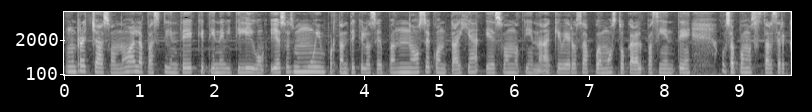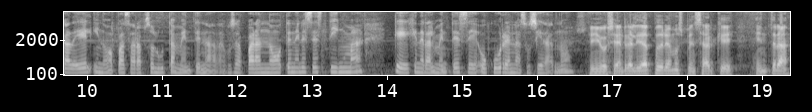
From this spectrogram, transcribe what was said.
un rechazo, ¿no? A la paciente que tiene vitiligo y eso es muy importante que lo sepan, no se contagia, eso no tiene nada que ver, o sea, podemos tocar al paciente, o sea, podemos estar cerca de él y no va a pasar absolutamente nada, o sea, para no tener ese estigma que generalmente se ocurre en la sociedad, ¿no? Sí, o sea, en realidad podremos pensar que entra,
